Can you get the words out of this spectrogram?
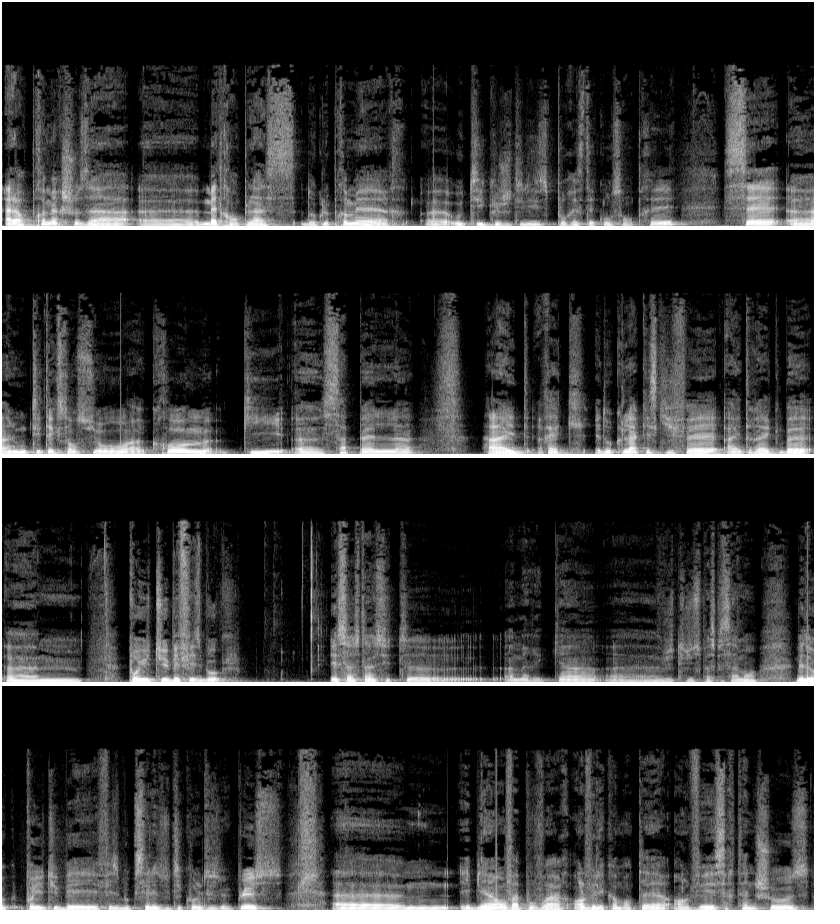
Alors, première chose à euh, mettre en place, donc le premier euh, outil que j'utilise pour rester concentré, c'est une petite extension Chrome qui s'appelle HideRec. Et donc là, qu'est-ce qu'il fait HideRec ben, euh, Pour YouTube et Facebook. Et ça, c'est un site euh, américain, euh, j'utilise pas spécialement. Mais donc, pour YouTube et Facebook, c'est les outils qu'on utilise le plus. Euh, eh bien, on va pouvoir enlever les commentaires, enlever certaines choses.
